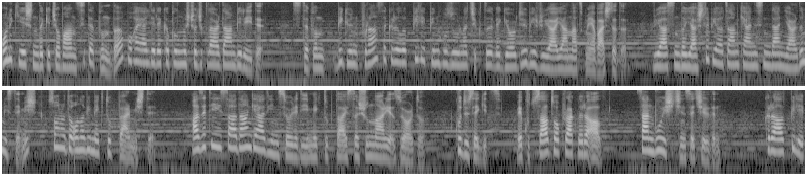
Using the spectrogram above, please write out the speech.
12 yaşındaki çoban Stephen da bu hayallere kapılmış çocuklardan biriydi. Stephen bir gün Fransa kralı Philip'in huzuruna çıktı ve gördüğü bir rüyayı anlatmaya başladı. Rüyasında yaşlı bir adam kendisinden yardım istemiş, sonra da ona bir mektup vermişti. Hz. İsa'dan geldiğini söylediği mektupta ise şunlar yazıyordu. Kudüs'e git ve kutsal toprakları al. Sen bu iş için seçildin. Kral Philip,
